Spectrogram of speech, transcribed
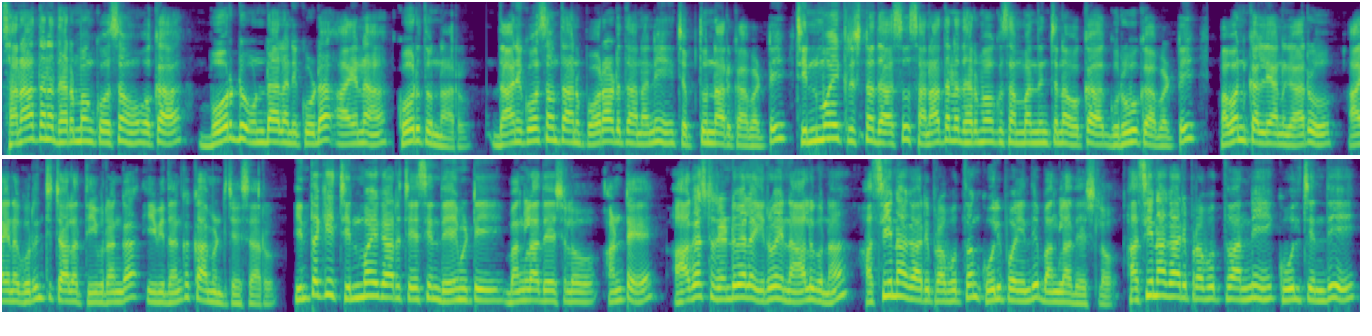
సనాతన ధర్మం కోసం ఒక బోర్డు ఉండాలని కూడా ఆయన కోరుతున్నారు. దానికోసం తాను పోరాడుతానని చెప్తున్నారు కాబట్టి చిన్మోయ్ కృష్ణదాసు సనాతన ధర్మంకు సంబంధించిన ఒక గురువు కాబట్టి పవన్ కళ్యాణ్ గారు ఆయన గురించి చాలా తీవ్రంగా ఈ విధంగా కామెంట్ చేశారు. ఇంతకీ చిన్మయ్ గారు చేసింది ఏమిటి బంగ్లాదేశ్లో? అంటే ఆగస్టు రెండు వేల ఇరవై నాలుగున హసీనా గారి ప్రభుత్వం కూలిపోయింది బంగ్లాదేశ్లో. హసీనా గారి ప్రభుత్వాన్ని కూల్చింది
